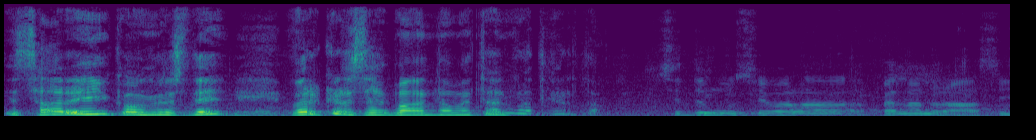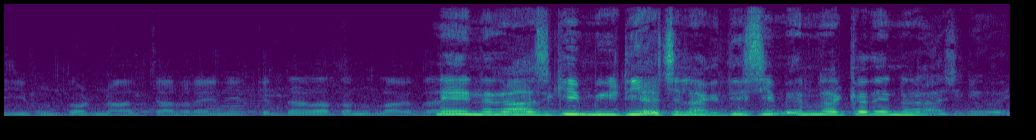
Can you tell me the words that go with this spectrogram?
ਤੇ ਸਾਰੇ ਹੀ ਕਾਂਗਰਸ ਦੇ ਵਰਕਰ ਸਹਿਬਾਨ ਦਾ ਮੈਂ ਧੰਨਵਾਦ ਕਰਦਾ। ਸਿੱਧੂ ਮੂਸੇਵਾਲਾ ਪਹਿਲਾਂ ਨਾਰਾਜ਼ ਸੀ ਜੀ ਹੁਣ ਤੁਹਾਡੇ ਨਾਲ ਚੱਲ ਰਹੇ ਨੇ। ਕਿੱਦਾਂ ਦਾ ਤੁਹਾਨੂੰ ਲੱਗਦਾ? ਨਹੀਂ ਨਾਰਾਜ਼ਗੀ ਮੀਡੀਆ 'ਚ ਲੱਗਦੀ ਸੀ ਮੇਰੇ ਨਾਲ ਕਦੇ ਨਾਰਾਜ਼ ਨਹੀਂ ਹੋਈ।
